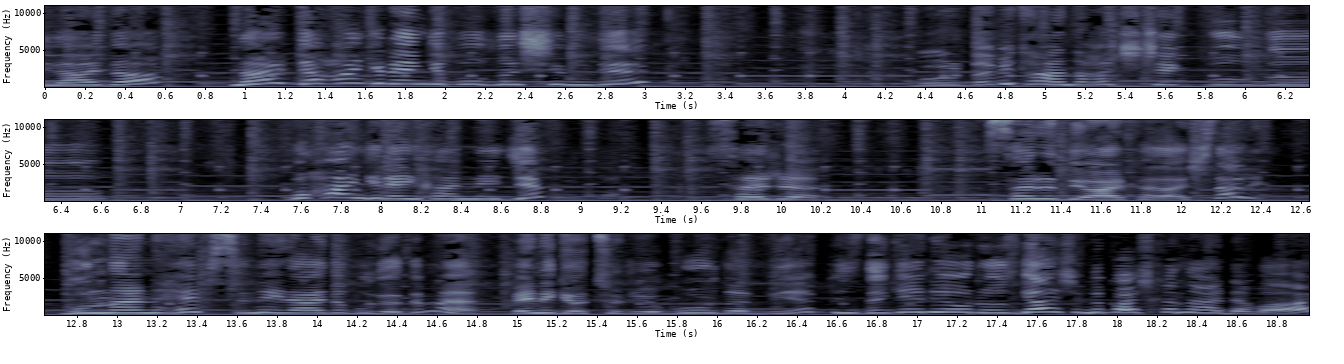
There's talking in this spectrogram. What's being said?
İlayda nerede hangi rengi buldun şimdi? Burada bir tane daha çiçek buldu. Bu hangi renk anneciğim? Sarı. Sarı diyor arkadaşlar. Bunların hepsini İlayda buluyor değil mi? Beni götürüyor burada diye biz de geliyoruz. Gel şimdi başka nerede var?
